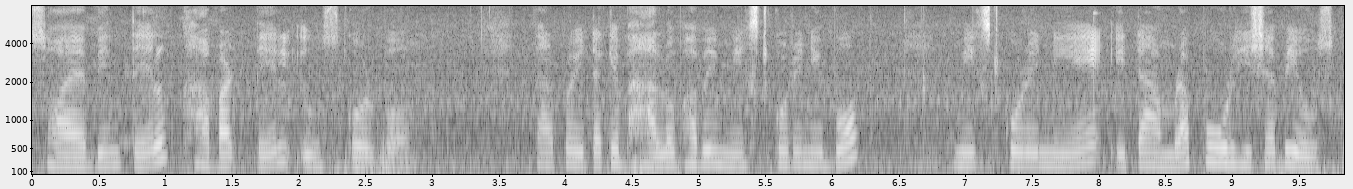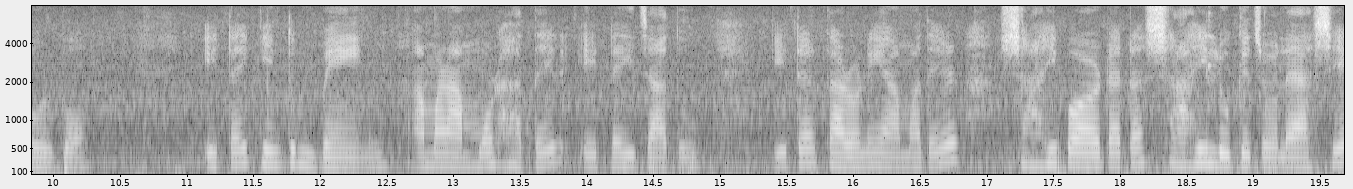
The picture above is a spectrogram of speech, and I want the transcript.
সয়াবিন তেল, খাবার তেল ইউজ করব। তারপর এটাকে ভালোভাবে মিক্সড করে নিব মিক্সড করে নিয়ে এটা আমরা পুর হিসাবে ইউজ করব। এটাই কিন্তু মেইন আমার আম্মুর হাতের এটাই জাদু। এটার কারণে আমাদের শাহি পরোটাটা শাহি লুকে চলে আসে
